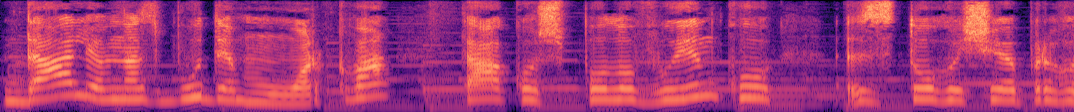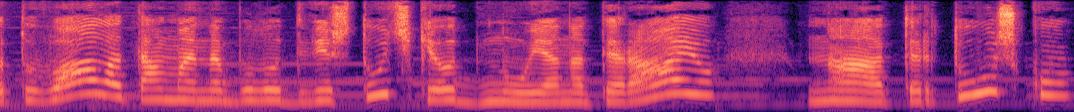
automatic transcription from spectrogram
Далі в нас буде морква, також половинку з того, що я приготувала. Там в мене було дві штучки, одну я натираю на тертушку,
